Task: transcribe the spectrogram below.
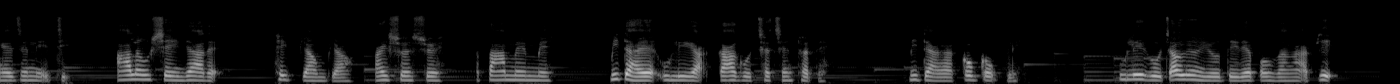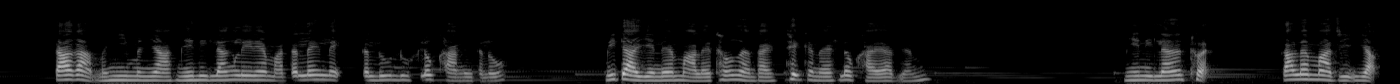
ငယ်ချင်းတွေအထိအားလုံးရှိန်ကြတဲ့ထိတ်ပြောင်ပြောင်ဘိုက်ရွှဲရွှဲအသားမဲမဲမိတာရဲ့ဦးလေးကကားကိုချက်ချင်းထွက်တယ်မိတာကကုတ်ကုတ်ကလေးဦးလေးကိုကြောက်ရွံ့ရိုသေးတဲ့ပုံစံကအပြည့်ကားကမညီမညာမြေနီလန်းကလေးထဲမှာတလိမ့်လိမ့်တလူးလူးလှုပ်ခါနေသလိုမိတာရင်ထဲမှာလည်းထုံးစံတိုင်းထိတ်ကနေလှုပ်ခါရပြန်ပြီမြေနီလန်းအထွက် ကားလက်မကြီးအရောက်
